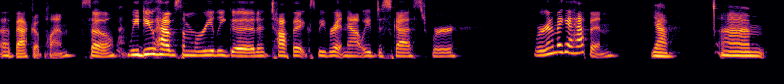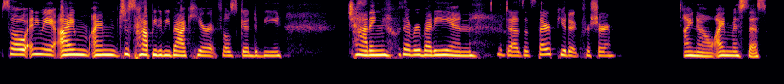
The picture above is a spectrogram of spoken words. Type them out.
a backup plan so Yeah. we do have some really good topics we've written out we've discussed we're we're gonna make it happen Yeah. Um, so anyway, I'm I'm just happy to be back here. It feels good to be chatting with everybody and it does it's therapeutic for sure I know I miss this.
